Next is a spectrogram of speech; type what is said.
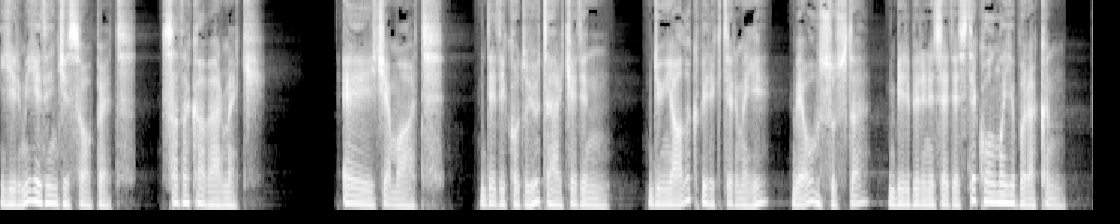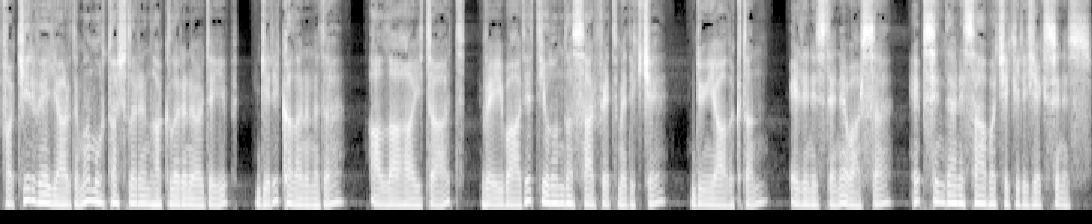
27. Sohbet Sadaka Vermek Ey cemaat! Dedikoduyu terk edin. Dünyalık biriktirmeyi ve o hususta birbirinize destek olmayı bırakın. Fakir ve yardıma muhtaçların haklarını ödeyip geri kalanını da Allah'a itaat ve ibadet yolunda sarf etmedikçe dünyalıktan elinizde ne varsa hepsinden hesaba çekileceksiniz.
